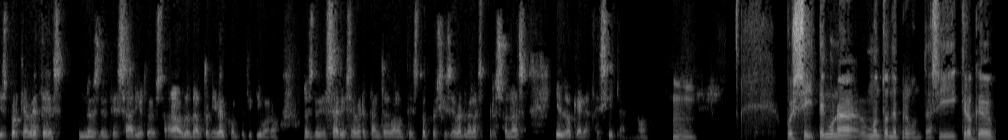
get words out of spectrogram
Y es porque a veces no es necesario esto. Ahora hablo de alto nivel competitivo, ¿no? No es necesario saber tanto de baloncesto, pero sí saber de las personas y de lo que necesitan, ¿no? Pues sí, tengo un montón de preguntas y creo que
